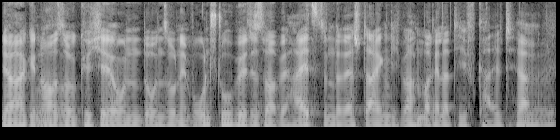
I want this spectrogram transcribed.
Ja, genau, so Küche und, und so eine Wohnstube, das war beheizt und der Rest eigentlich war immer relativ kalt, ja. Mhm.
